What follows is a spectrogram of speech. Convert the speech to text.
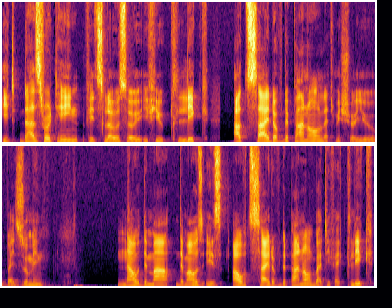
It does retain Fitts' law, so if you click outside of the panel, let me show you by zooming. Now the, the mouse is outside of the panel, but if I click,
